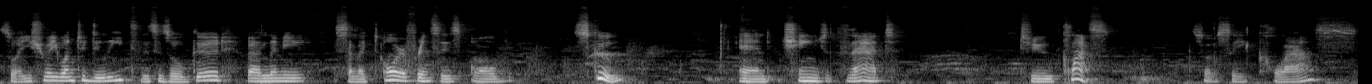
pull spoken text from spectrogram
So are you sure you want to delete? This is all good but let me select all references of school and change that to class. So say class.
